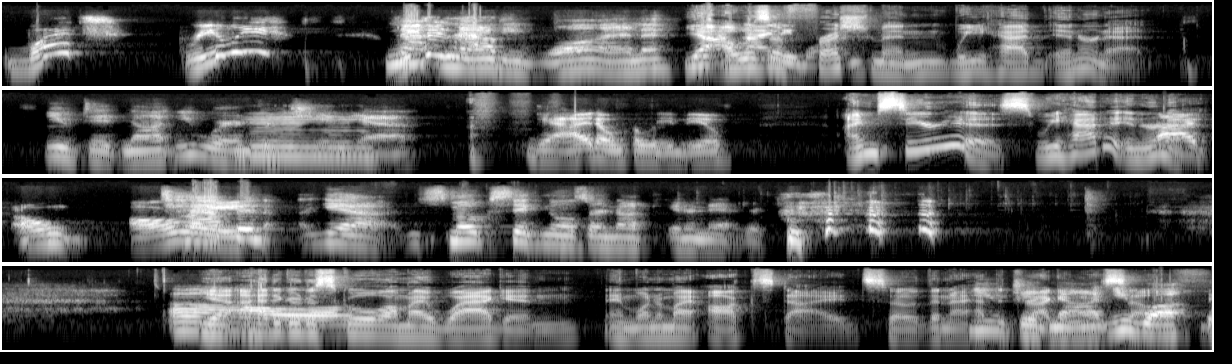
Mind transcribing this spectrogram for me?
What? Really? We Not didn't have- 91. Yeah, Not I was 91. a freshman. We had internet. You did not. You were in Mm. Virginia. Yeah, I don't believe you. I'm serious. We had I, internet. oh, all right. Tapping, yeah, smoke signals are not the internet, Ricky. yeah, I had to go to Oh. school on my wagon, and one of my ox died. So then I had you to drag did it not. myself. You walked.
